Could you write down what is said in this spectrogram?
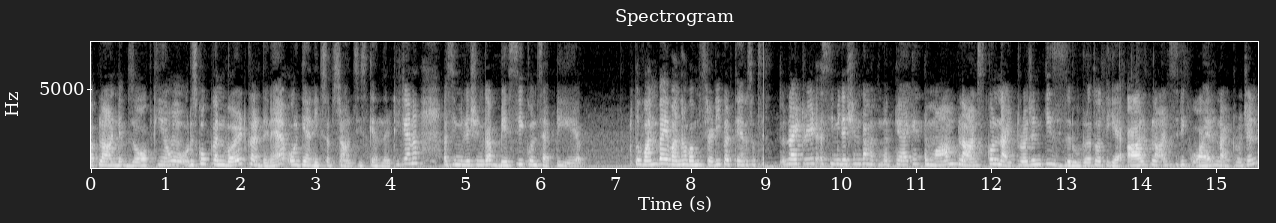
प्लांट एब्जॉर्ब किया हो और उसको कन्वर्ट कर देना है ऑर्गेनिक सब्सटांसिस के अंदर ठीक है ना? असिमिलेशन का बेसिक कॉन्सेप्ट ये है। तो वन बाय वन अब हम स्टडी करते हैं तो सबसे तो नाइट्रेट असिमिलेशन का मतलब क्या है कि तमाम प्लांट्स को नाइट्रोजन की ज़रूरत होती है। All plants require nitrogen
